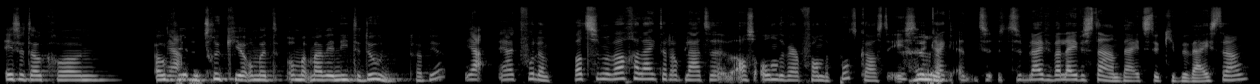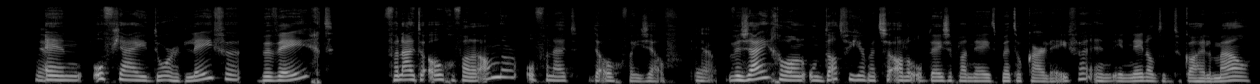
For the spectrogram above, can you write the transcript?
is het ook gewoon ook weer een trucje om het, om het maar weer niet te doen, snap je? Ja, ja, ik voel hem. Wat ze me wel gelijk erop laten als onderwerp van de podcast is, kijk, ze blijven wel even staan bij het stukje bewijsdrang. En of jij door het leven beweegt vanuit de ogen van een ander of vanuit de ogen van jezelf. Ja. We zijn gewoon, omdat we hier met z'n allen op deze planeet met elkaar leven, en in Nederland natuurlijk al helemaal,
